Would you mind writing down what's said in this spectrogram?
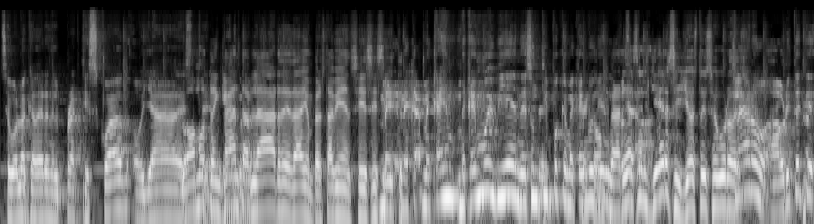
¿se vuelve a quedar en el practice squad o ya? ¿Cómo este, te encanta hablar de Dion? Pero está bien, sí, sí, sí. Me, te... me, me, cae, me cae, muy bien, es un sí. tipo que me cae te muy bien. Comprarías o sea, el jersey, yo estoy seguro de Claro, ahorita que,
